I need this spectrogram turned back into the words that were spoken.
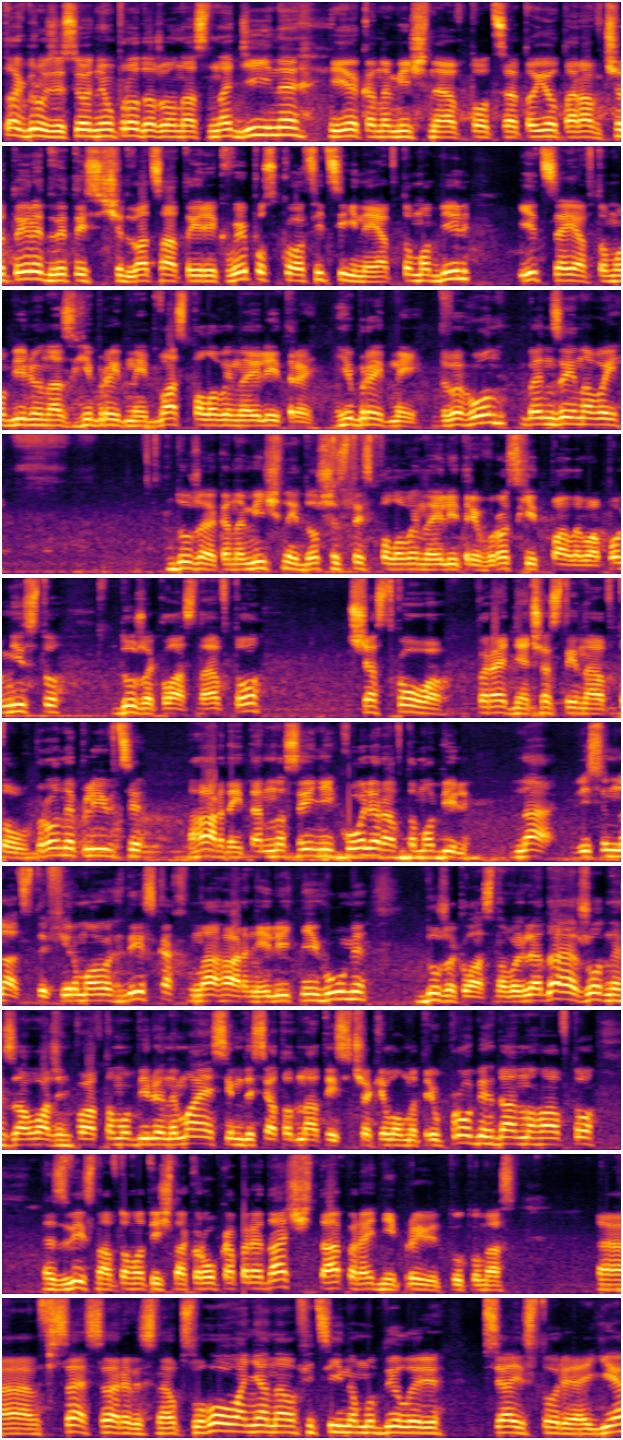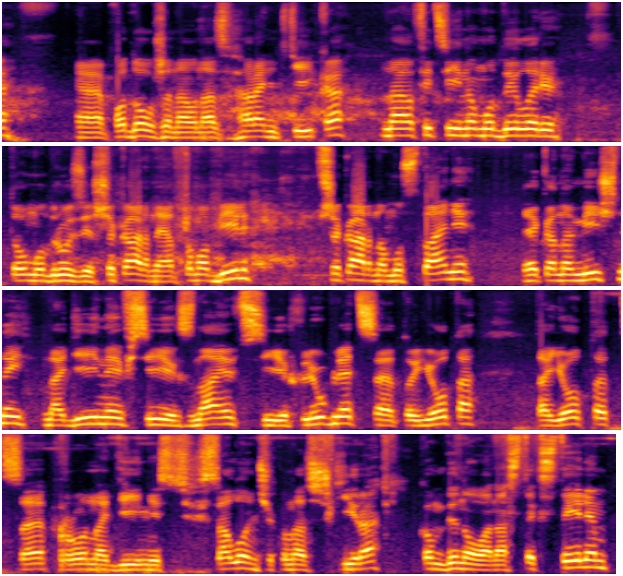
Так, друзі, сьогодні у продажу у нас надійне і економічне авто. Це Toyota RAV4 2020 рік випуску, офіційний автомобіль. І цей автомобіль у нас гібридний 2,5 літри. Гібридний двигун бензиновий, дуже економічний, до 6,5 літрів розхід палива по місту. Дуже класне авто. Частково передня частина авто в бронеплівці, гарний темно-синій колір. Автомобіль на 18 фірмових дисках, на гарній літній гумі. Дуже класно виглядає. Жодних зауважень по автомобілю немає. 71 тисяча кілометрів пробіг даного авто. Звісно, автоматична коробка передач та передній привід. Тут у нас е, все сервісне обслуговування на офіційному дилері. Вся історія є. Е, подовжена у нас гарантійка на офіційному дилері. Тому, друзі, шикарний автомобіль в шикарному стані, економічний, надійний. Всі їх знають, всі їх люблять. Це Toyota. Toyota – це про надійність. Салончик у нас шкіра, комбінована з текстилем,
